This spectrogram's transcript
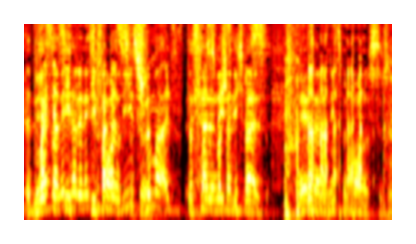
Du Nee, weißt hat jetzt, nicht- die, nichts die Fantasie zu ist schlimmer als das, was es nichts- wahrscheinlich ich weiß. ist. Nee, es hatte nichts mit Pornos zu tun.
